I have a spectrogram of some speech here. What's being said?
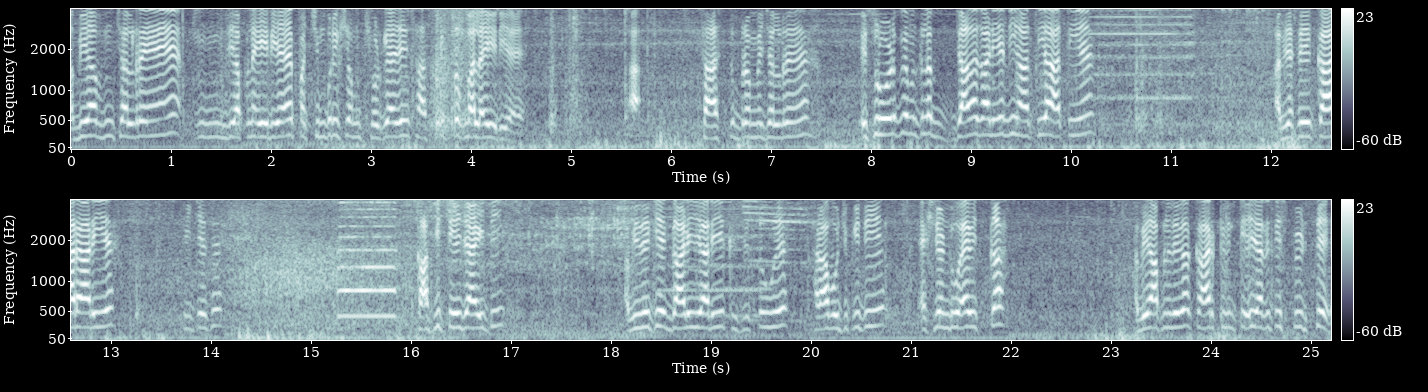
अभी हम चल रहे हैं ये अपना एरिया है पश्चिमपुरी हम छोड़ के आ जाइए वाला एरिया है। शास्त्रीपुरम में चल रहे हैं। इस रोड पे मतलब ज़्यादा गाड़ियाँ नहीं आती है, आती हैं। अब जैसे कार आ रही है पीछे से। काफ़ी तेज़ आई थी। अभी देखिए एक गाड़ी जा रही है खिसकते हुए ख़राब हो चुकी थी एक्सीडेंट हुआ है इसका। अभी आपने देखा कार कितनी तेज़ आ रही थी स्पीड से।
